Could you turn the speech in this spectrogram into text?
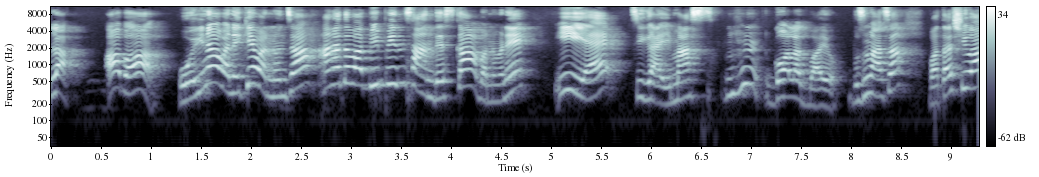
ल अब होइन भने के भन्नुहुन्छ? आन त वा बिपिन सान देशका भन्नु भने इए चिगाइमास। गलत भयो। बुझ्नु भएको छ? भतासिवा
